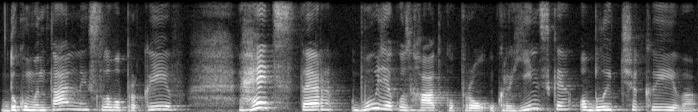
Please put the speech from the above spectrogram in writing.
документальний Слово про Київ. Геть стер будь-яку згадку про українське обличчя Києва.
